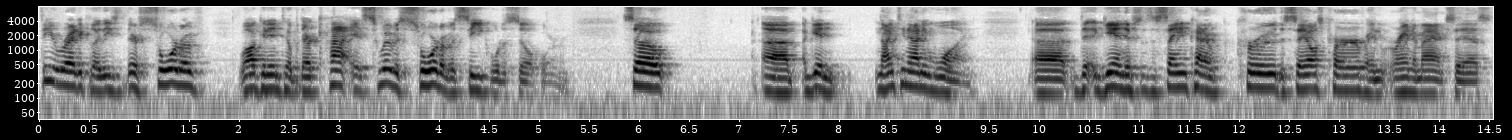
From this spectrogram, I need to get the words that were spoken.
theoretically, these they're sort of, well, I'll get into it, but they're kind, it, Swiv is sort of a sequel to Silkworm. So, uh, again, 1991. Uh, the, again, this is the same kind of crew, the sales curve, and random access.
